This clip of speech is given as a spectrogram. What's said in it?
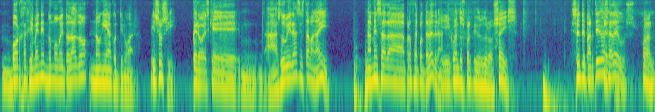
Borja Jiménez nun momento dado non ia continuar. Iso sí. Pero es que mm, as dúbidas estaban aí. na mesa da Praza de Pontevedra. E quantos partidos durou? Seis? Sete partidos Sete. e adeus. Bueno.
